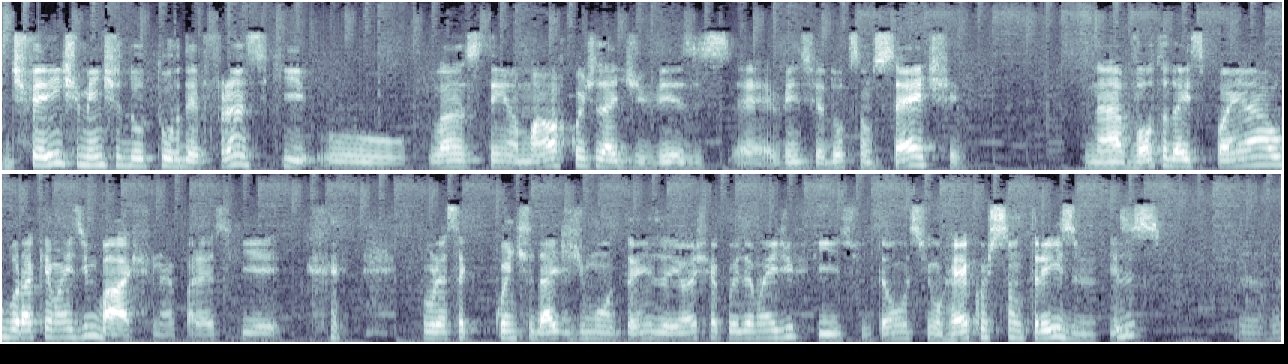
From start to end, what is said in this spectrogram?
diferentemente do Tour de France, que o Lance tem a maior quantidade de vezes é, vencedor, que são sete, na volta da Espanha o buraco é mais embaixo, né? Parece que por essa quantidade de montanhas aí eu acho que a coisa é mais difícil. Então, assim, o recorde são três vezes uhum.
